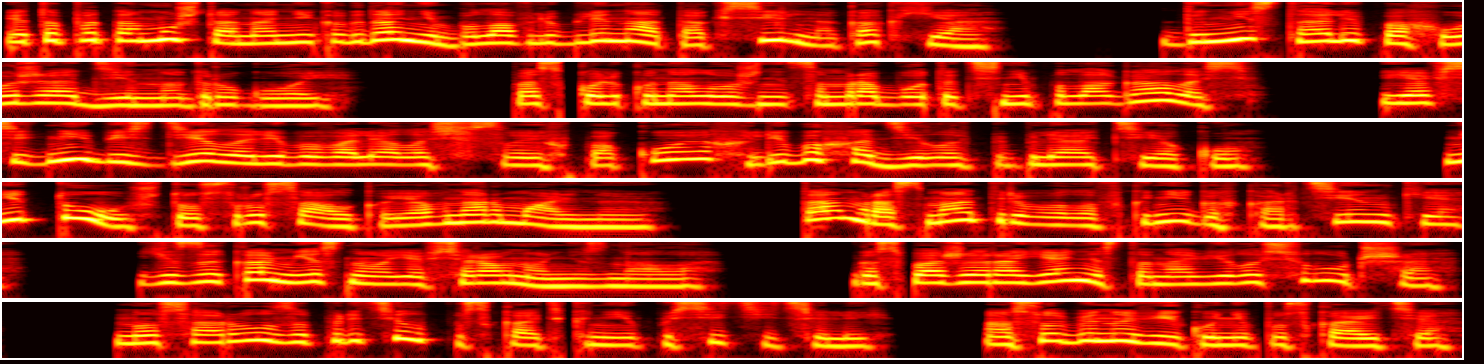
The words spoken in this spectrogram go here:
Это потому, что она никогда не была влюблена так сильно, как я. Дни стали похожи один на другой. Поскольку наложницам работать не полагалось, я все дни без дела либо валялась в своих покоях, либо ходила в библиотеку. Не ту, что с русалкой, а в нормальную. Там рассматривала в книгах картинки. Языка местного я все равно не знала. Госпоже Раяне становилось лучше, но Сарул запретил пускать к ней посетителей. «Особенно Вику не пускайте.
